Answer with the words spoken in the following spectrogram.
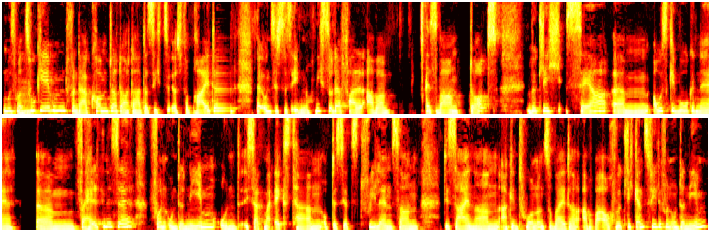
Muss man mhm. zugeben, von da kommt er, dort hat er sich zuerst verbreitet. Bei uns ist das eben noch nicht so der Fall, aber es waren dort wirklich sehr ähm, ausgewogene ähm, Verhältnisse von Unternehmen und ich sag mal extern, ob das jetzt Freelancern, Designern, Agenturen und so weiter, aber auch wirklich ganz viele von Unternehmen,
